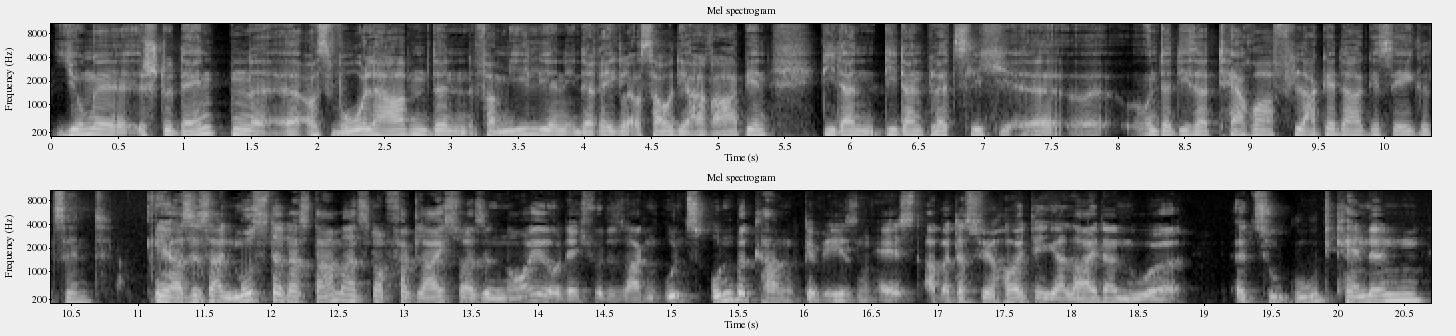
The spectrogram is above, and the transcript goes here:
junge Studenten äh, aus wohlhabenden Familien, in der Regel aus Saudi-Arabien, die dann, die dann plötzlich äh, unter dieser Terrorflagge da gesegelt sind? Ja, es ist ein Muster, das damals noch vergleichsweise neu oder ich würde sagen uns unbekannt gewesen ist, aber das wir heute ja leider nur äh, zu gut kennen.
